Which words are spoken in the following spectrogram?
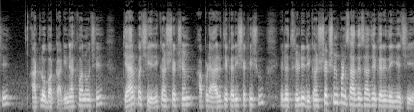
છે આટલો ભાગ કાઢી નાખવાનો છે. ત્યાર પછી રિકન્સ્ટ્રક્શન આપણે આ રીતે કરી શકીશું. એટલે થ્રીડી રિકન્સ્ટ્રક્શન પણ સાથે સાથે કરી દઈએ છીએ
